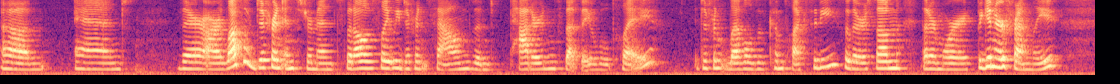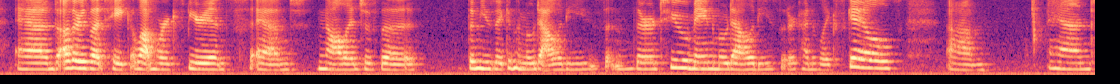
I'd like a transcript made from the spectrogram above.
Um, and there are lots of different instruments that all have slightly different sounds and patterns that they will play, different levels of complexity. So there are some that are more beginner friendly, and others that take a lot more experience and knowledge of the the music and the modalities. And there are two main modalities that are kind of like scales, um, and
